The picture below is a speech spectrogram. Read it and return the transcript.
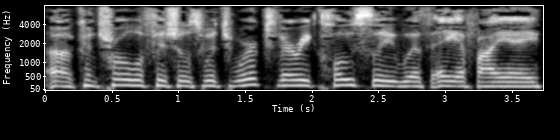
uh, Control Officials, which works very closely with AFIA.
